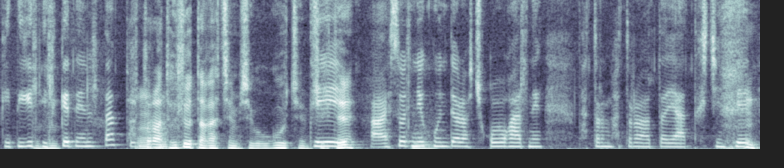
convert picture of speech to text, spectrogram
гэдгийг л хэлэх гээд байна л да. Татвараа төлөөд байгаа ч юм шиг үгүй ч юм шиг тий. А эсвэл нэг хүн дээр очих гуугаал нэг татвар матвар одоо яадаг чинь тий.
